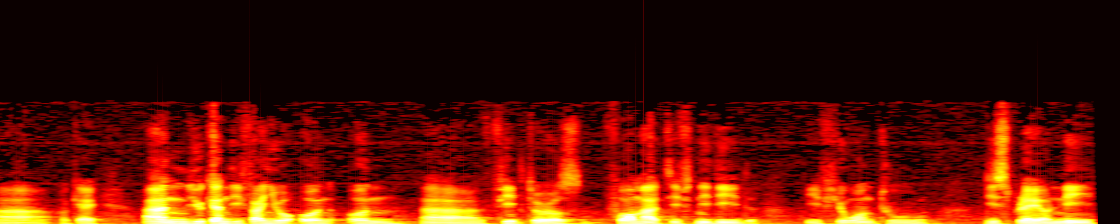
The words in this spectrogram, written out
uh, okay, and you can define your own own uh, filters format if needed. If you want to display only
